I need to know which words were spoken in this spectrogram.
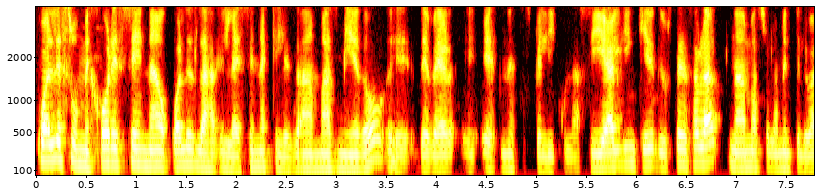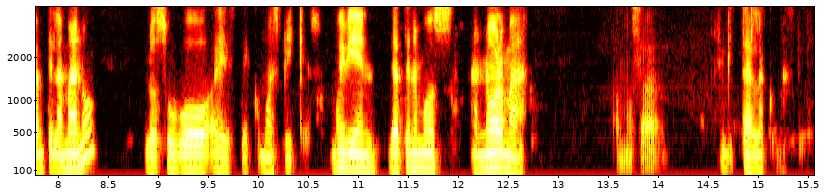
cuál es su mejor escena o cuál es la, la escena que les da más miedo eh, de ver eh, en estas películas. Si alguien quiere de ustedes hablar, nada más solamente levante la mano, lo subo este, como speaker. Muy bien, ya tenemos a Norma. Vamos a invitarla como speaker.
